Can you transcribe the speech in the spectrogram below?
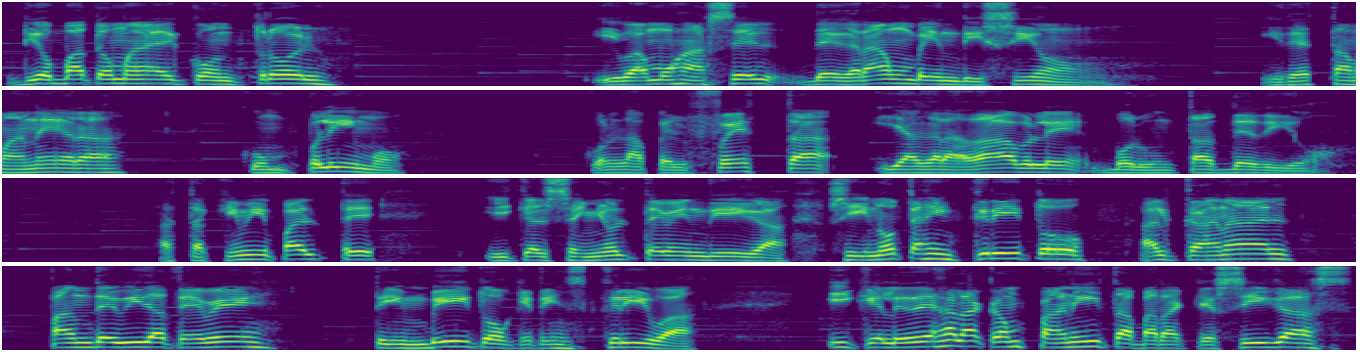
Dios va a tomar el control y vamos a ser de gran bendición. Y de esta manera cumplimos con la perfecta y agradable voluntad de Dios. Hasta aquí mi parte y que el Señor te bendiga. Si no te has inscrito al canal Pan de Vida TV, te invito a que te inscribas y que le dejes la campanita para que sigas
